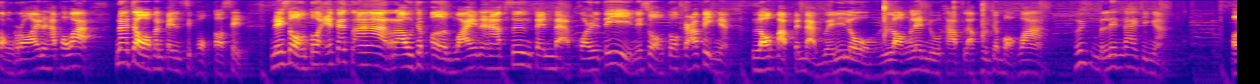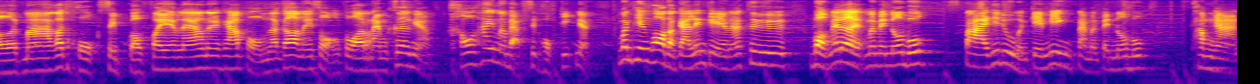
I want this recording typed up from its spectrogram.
1200 นะครับ เพราะว่าหน้าจอมันเป็น 16 ต่อ 10 ในส่วนของตัว FSR เราจะเปิดไว้นะครับ ซึ่งเป็นแบบ Quality ในส่วนของตัวกราฟิกเนี่ย ลองปรับเป็นแบบ Very Low ลองเล่นดูครับ แล้วคุณจะบอกว่า เฮ้ย มันเล่นได้จริงอะเปิดมาก็ 60 กว่าเฟรมแล้วนะครับผม แล้วก็ในส่วนของตัวแรมเครื่องเนี่ยเขาให้มาแบบ 16 กิกเนี่ย มันเพียงพอต่อการเล่นเกมนะ คือบอกได้เลย มันเป็นโน้ตบุ๊ก ไตล์ที่ดูเหมือนเกมมิ่งแต่มันเป็นโน้ตบุ๊กทำงาน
